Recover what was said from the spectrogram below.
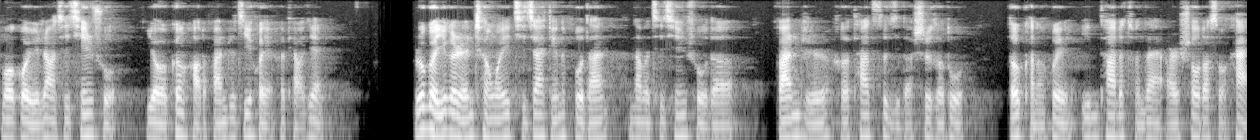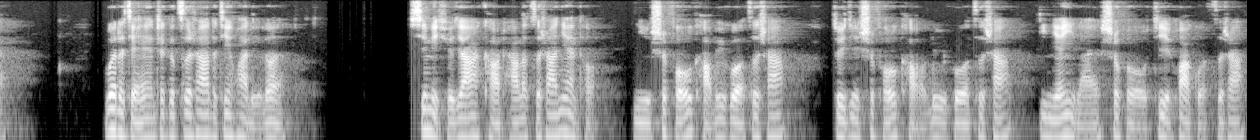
莫过于让其亲属。有更好的繁殖机会和条件。如果一个人成为其家庭的负担，那么其亲属的繁殖和他自己的适合度都可能会因他的存在而受到损害。为了检验这个自杀的进化理论，心理学家考察了自杀念头：你是否考虑过自杀？最近是否考虑过自杀？一年以来是否计划过自杀？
